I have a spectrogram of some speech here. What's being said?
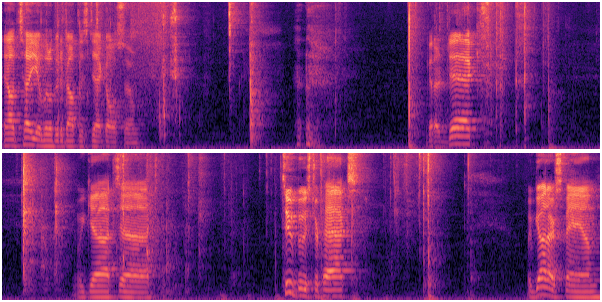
And I'll tell you a little bit about this deck also. Got our deck. We got uh, two booster packs. We've got our spam.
